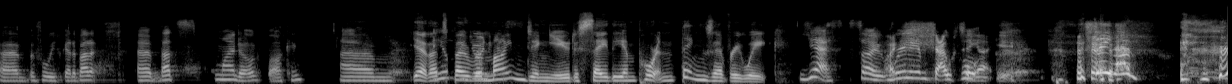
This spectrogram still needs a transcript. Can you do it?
uh, before we forget about it. Uh, that's my dog barking. Um, Yeah, that's He'll by joining us- reminding you to say the important things every week. yes, so Like really shouting important- at you. See them.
